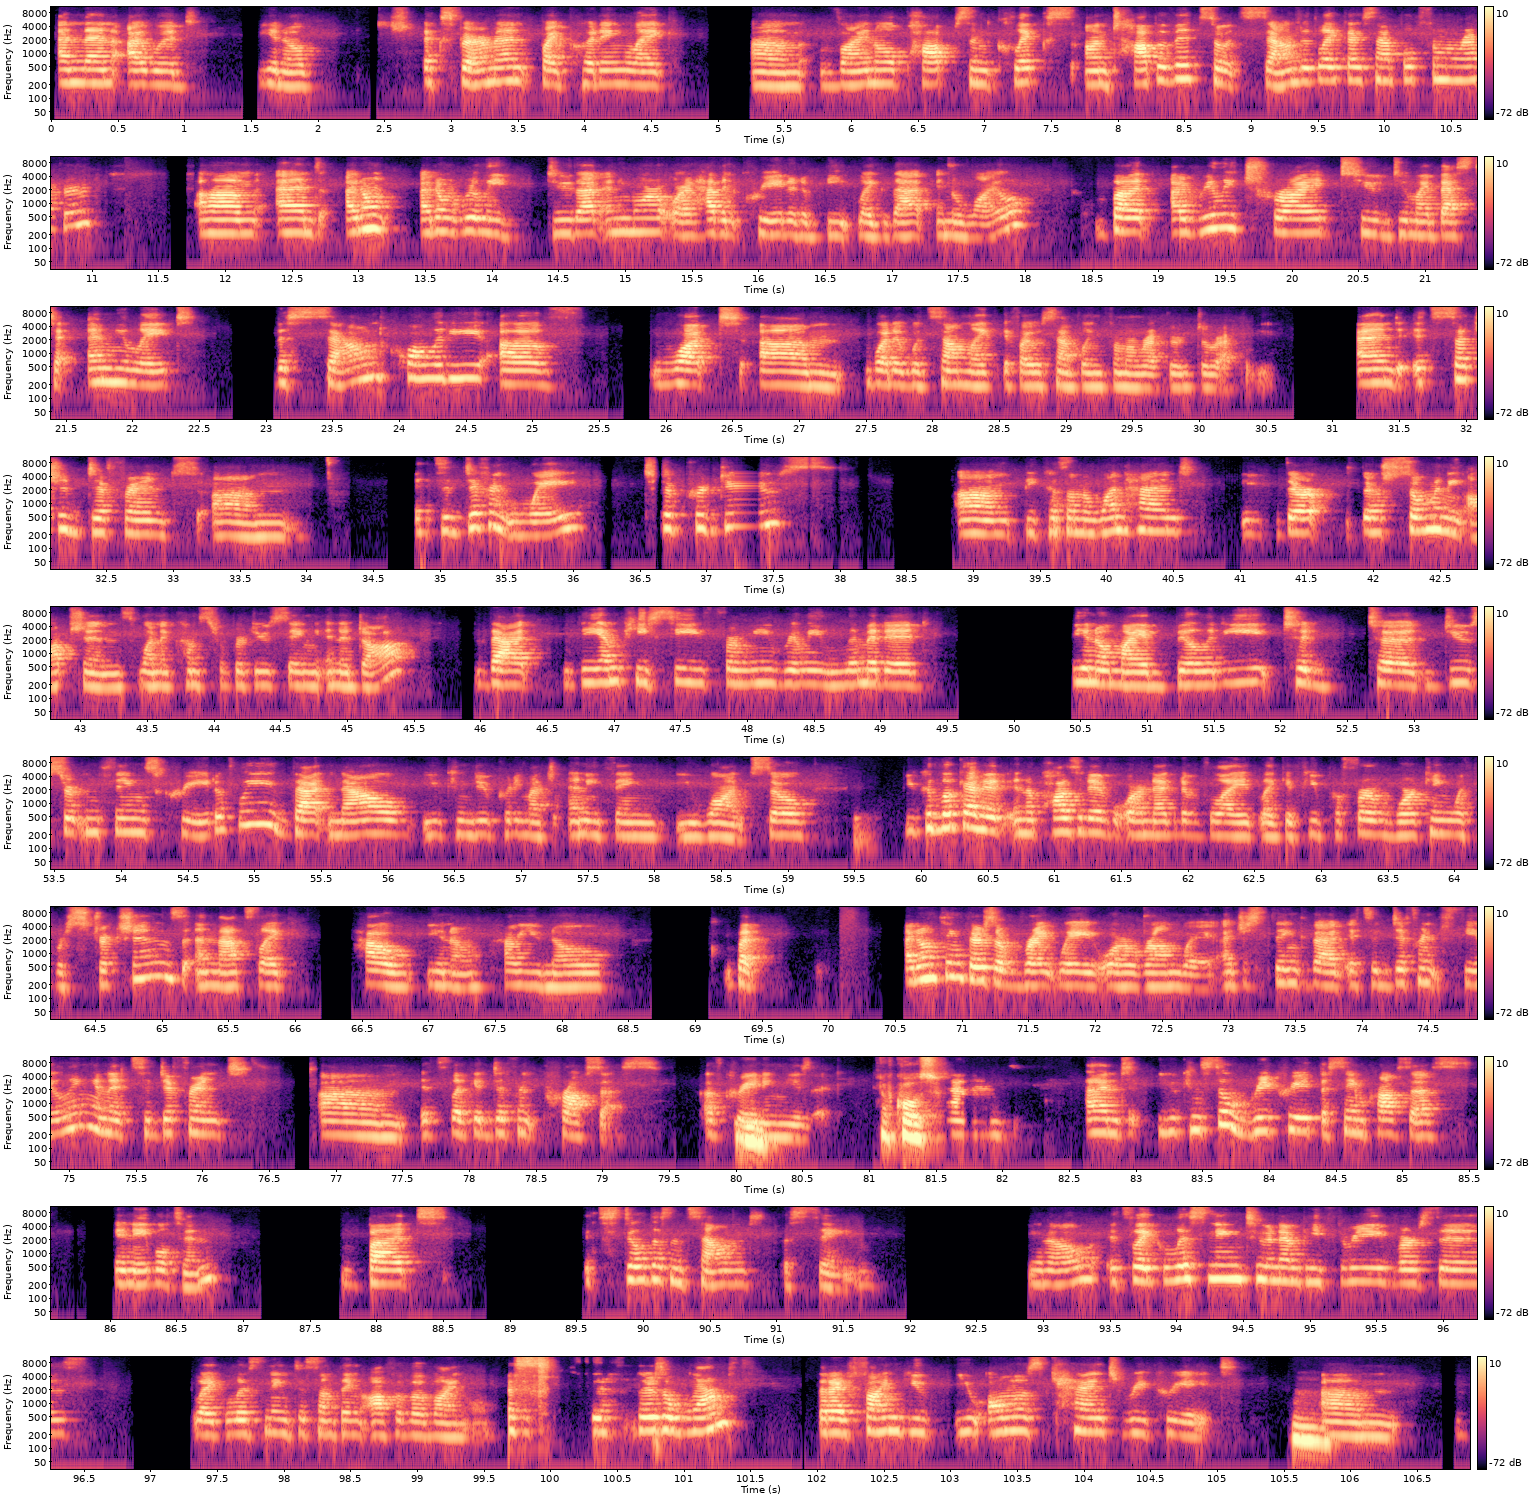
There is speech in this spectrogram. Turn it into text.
and then I would you know experiment by putting like um, vinyl pops and clicks on top of it, so it sounded like I sampled from a record. Um, and I don't, I don't really do that anymore, or I haven't created a beat like that in a while. But I really tried to do my best to emulate the sound quality of what um, what it would sound like if I was sampling from a record directly. And it's such a different um, it's a different way to produce um, because on the one hand there there's so many options when it comes to producing in a DAW that the MPC for me really limited you know my ability to to do certain things creatively that now you can do pretty much anything you want. So you could look at it in a positive or a negative light like if you prefer working with restrictions and that's like how you know how you know. But i don't think there's a right way or a wrong way i just think that it's a different feeling and it's a different um, it's like a different process of creating music Of course. and and you can still recreate the same process in ableton but it still doesn't sound the same you know it's like listening to an mp3 versus like listening to something off of a vinyl. Yes. There's, a warmth that I find you you almost can't recreate Mm. um,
